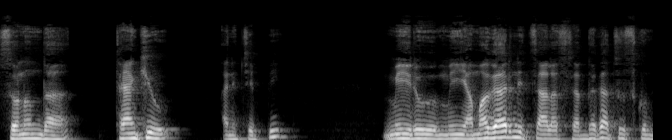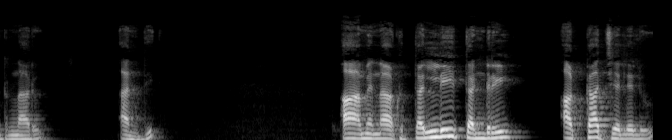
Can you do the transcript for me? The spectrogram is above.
సునంద థ్యాంక్ యూ అని చెప్పి మీరు మీ అమ్మగారిని చాలా శ్రద్ధగా చూసుకుంటున్నారు అంది. ఆమె నాకు తల్లి తండ్రి అక్క చెల్లెలు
